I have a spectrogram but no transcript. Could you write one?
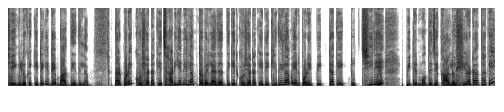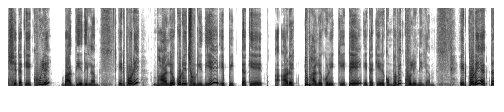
সেইগুলোকে কেটে কেটে বাদ দিয়ে দিলাম। তারপরে খোসাটাকে ছাড়িয়ে নিলাম, তবে লেজার দিকের খোসাটাকে রেখে দিলাম, এরপরে পিঠটাকে একটু চিড়ে পিঠের মধ্যে যে কালো শিরাটা থাকে সেটাকে খুলে বাদ দিয়ে দিলাম। এরপরে ভালো করে ছুরি দিয়ে এই পিঠটাকে আর একটু ভালো করে কেটে এটাকে এরকমভাবে খুলে নিলাম। এরপরে একটা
